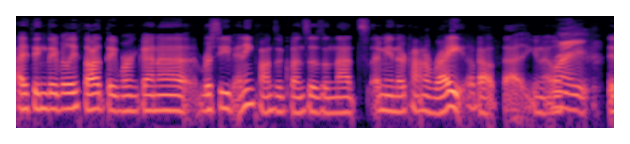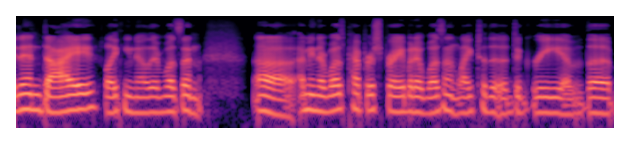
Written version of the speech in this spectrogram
I think they really thought they weren't gonna receive any consequences and that's I mean, they're kinda right about that, you know. Right. They didn't die, like, you know, there wasn't uh I mean there was pepper spray, but it wasn't like to the degree of the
